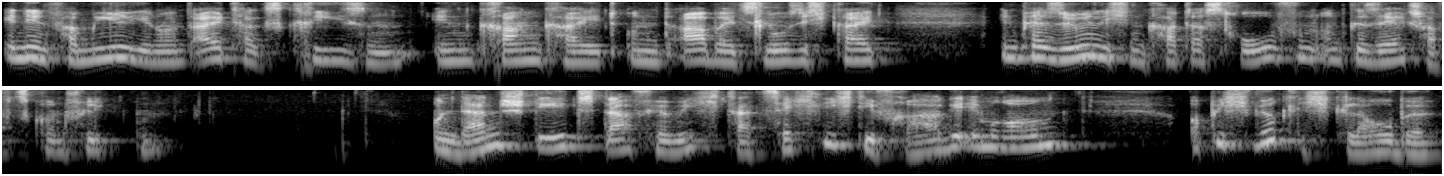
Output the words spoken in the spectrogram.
in den Familien- und Alltagskrisen, in Krankheit und Arbeitslosigkeit, in persönlichen Katastrophen und Gesellschaftskonflikten. Und dann steht da für mich tatsächlich die Frage im Raum, ob ich wirklich glaube,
